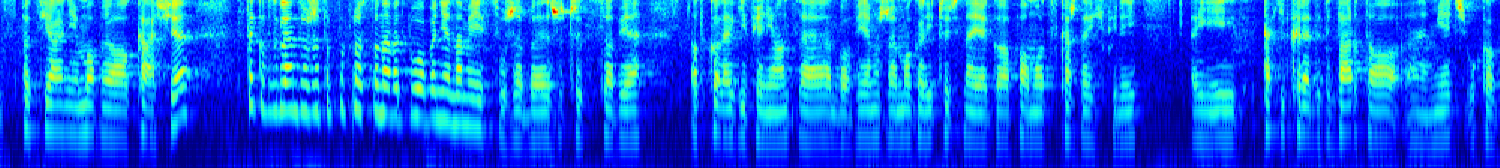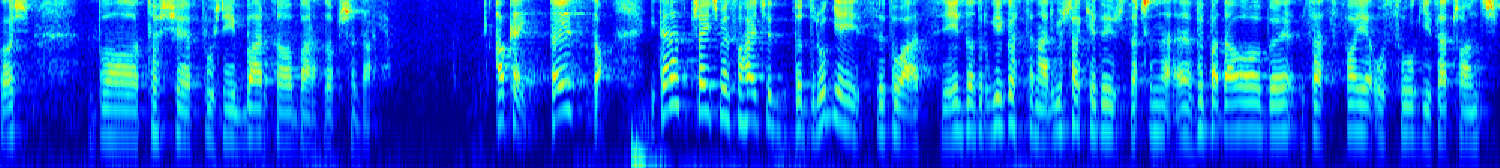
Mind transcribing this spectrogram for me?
specjalnie mowy o kasie, z tego względu, że to po prostu nawet byłoby nie na miejscu, żeby życzyć sobie od kolegi pieniądze, bo wiem, że mogę liczyć na jego pomoc w każdej chwili i taki kredyt warto e, mieć u kogoś, bo to się później bardzo, bardzo przydaje. Ok, to jest to. I teraz przejdźmy, słuchajcie, do drugiej sytuacji, do drugiego scenariusza, kiedy już zaczyna, e, wypadałoby za swoje usługi zacząć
